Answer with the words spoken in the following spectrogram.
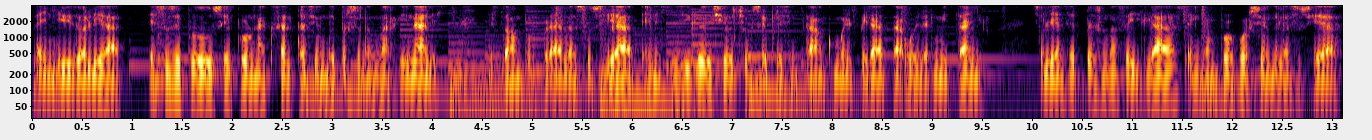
La individualidad. Esto se produce por una exaltación de personas marginales estaban por fuera de la sociedad. En este siglo XVIII se presentaban como el pirata o el ermitaño. Solían ser personas aisladas en gran proporción de la sociedad.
